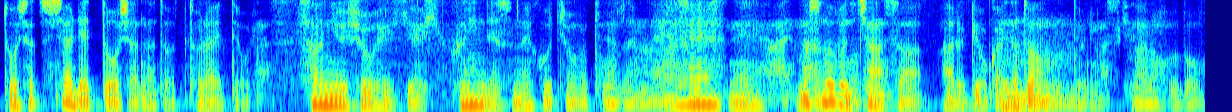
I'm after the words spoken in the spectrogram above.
当社としてはレッドオーシャンなど捉えております。参入障壁が低いんですね、こっちが当然ね。そうですね。はい。まあ、その分チャンスはある業界だとは思っておりますけど。なるほど。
